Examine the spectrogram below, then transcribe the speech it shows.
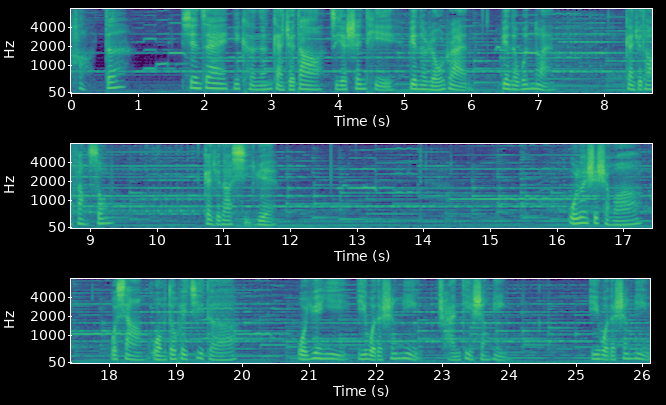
好的，现在你可能感觉到自己的身体变得柔软，变得温暖，感觉到放松，感觉到喜悦。无论是什么，我想我们都会记得，我愿意以我的生命传递生命，以我的生命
